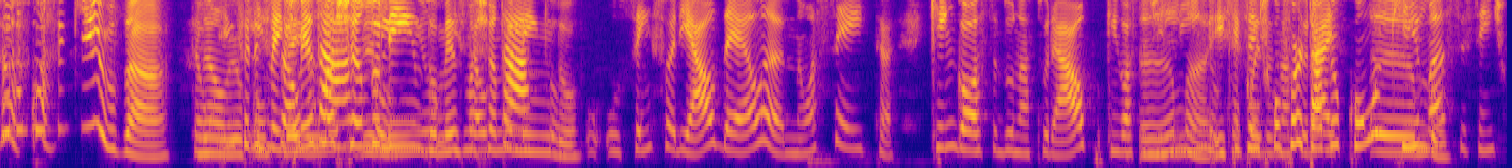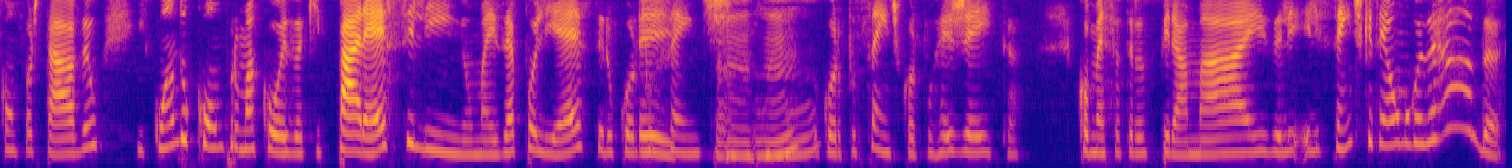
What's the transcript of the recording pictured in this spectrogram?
Eu não conseguia usar. Então, Não, Infelizmente, isso é mesmo tato. achando lindo, mesmo Isso é o achando lindo. O, o sensorial dela não aceita. Quem gosta do natural, quem gosta de Ama, linho, e se sente confortável naturais, com aquilo. ama, se sente confortável. E quando compra uma coisa que parece linho, mas é poliéster, o corpo Eita. sente. Uhum. O corpo sente, o corpo rejeita. Começa a transpirar mais, ele, ele sente que tem alguma coisa errada.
